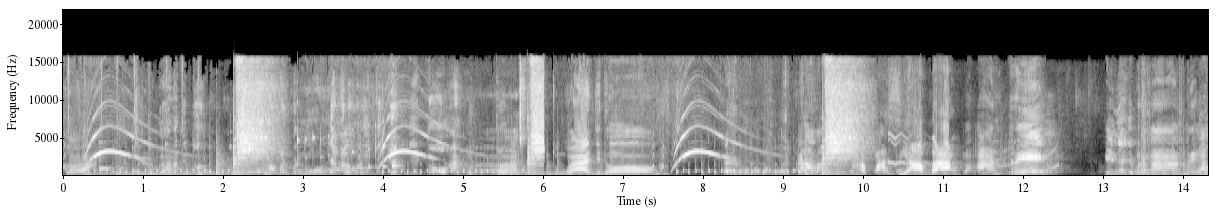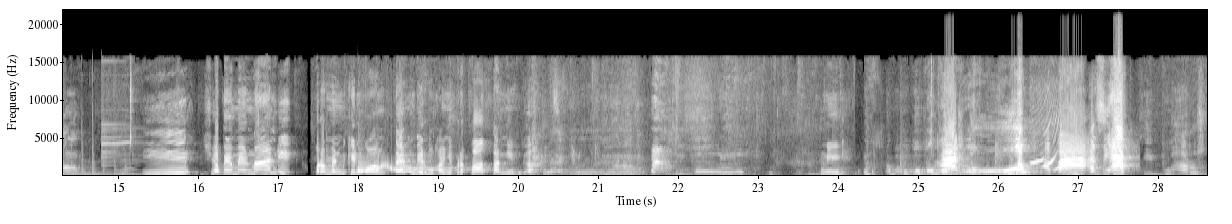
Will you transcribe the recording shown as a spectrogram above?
Kecil banget itu. Mau kapan penuhnya kalau ngelipit kayak begitu? Ah, Ah, tunggu aja dong. Apa sih abang? lah antri. Ini aja pada ngantri ah. Ih, siapa yang main mandi? Main bikin konten biar mukanya perkelatan nih. Nih. Aduh, apaan sih ah? Ibu harus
